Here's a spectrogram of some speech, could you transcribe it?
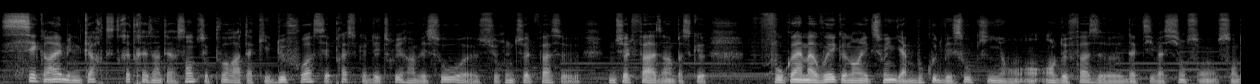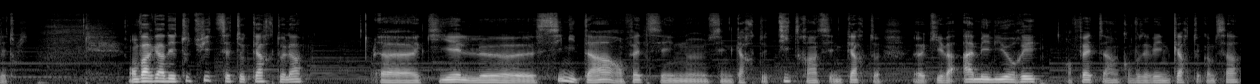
C'est quand même une carte très très intéressante, se pouvoir attaquer deux fois, c'est presque détruire un vaisseau euh, sur une seule phase, euh, une seule phase hein, parce que faut quand même avouer que dans X-Wing, il y a beaucoup de vaisseaux qui en, deux phases d'activation sont, sont détruits. On va regarder tout de suite cette carte là euh, qui est le Scimitar. En fait, c'est une, carte titre, hein. c'est une carte euh, qui va améliorer, en fait, hein, quand vous avez une carte comme ça,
